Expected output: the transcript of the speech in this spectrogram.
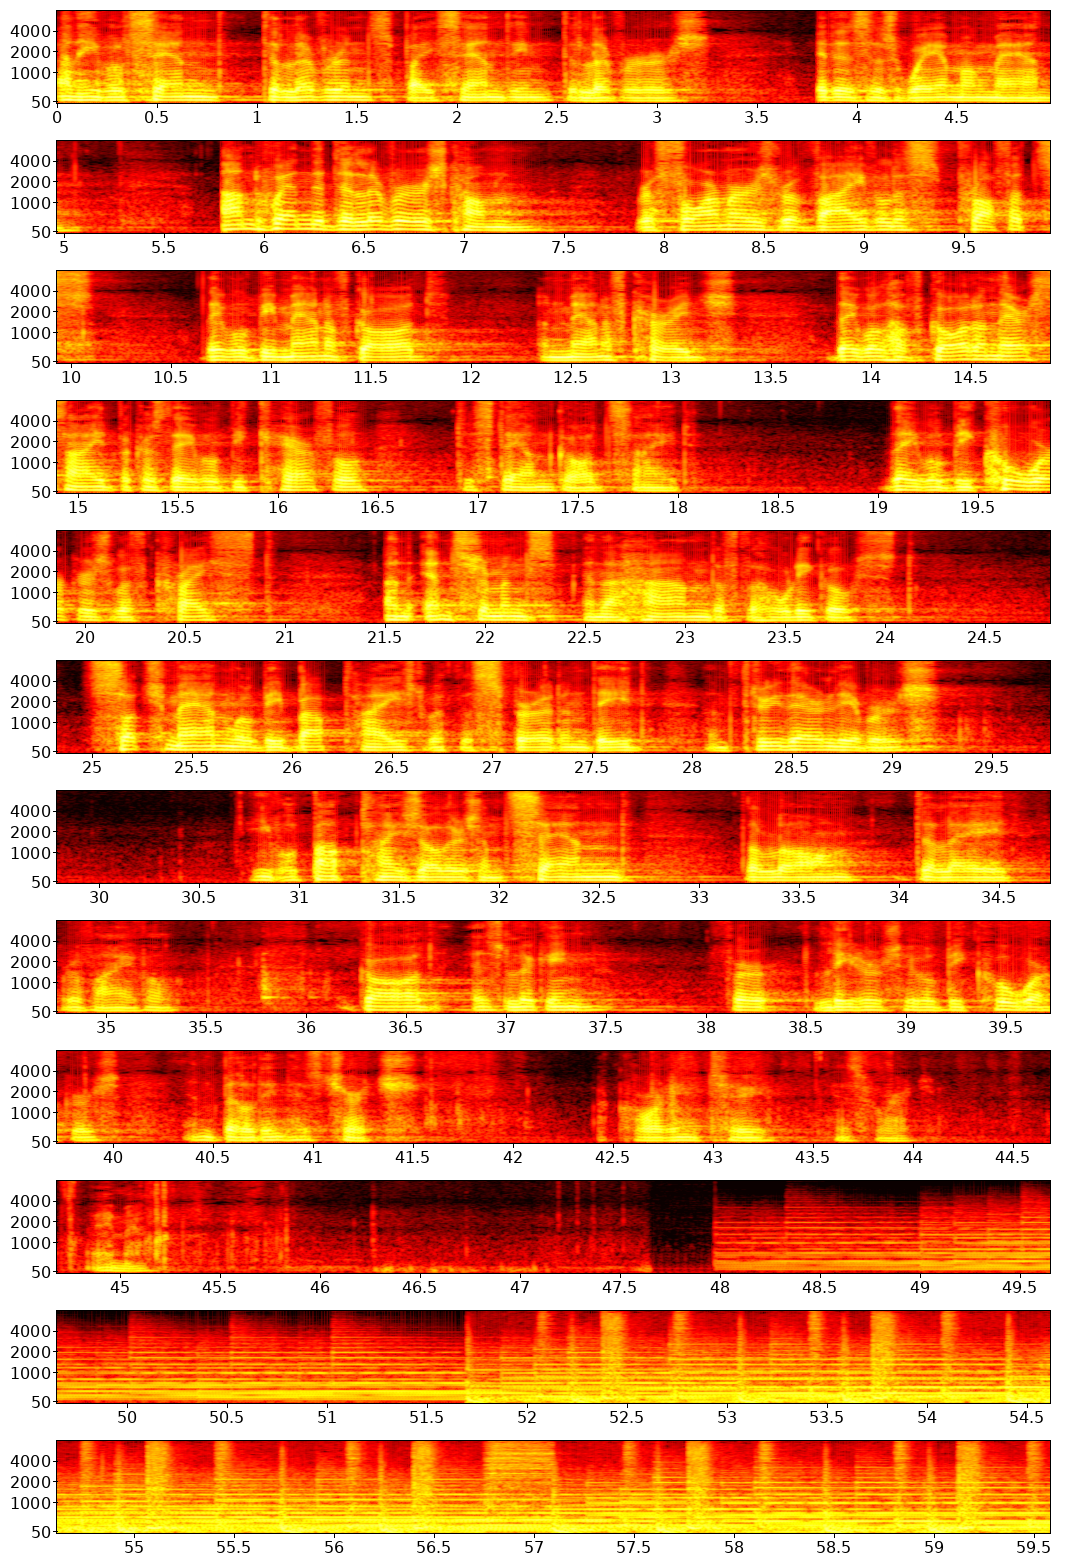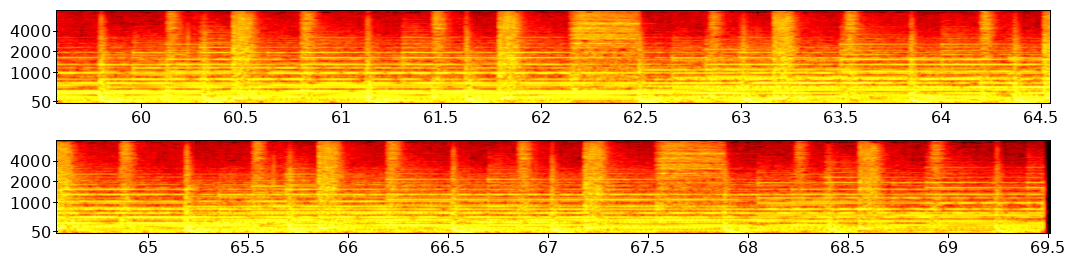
and he will send deliverance by sending deliverers. It is his way among men. And when the deliverers come, reformers, revivalists, prophets, they will be men of God and men of courage. They will have God on their side because they will be careful to stay on God's side. They will be co workers with Christ and instruments in the hand of the Holy Ghost. Such men will be baptized with the Spirit indeed, and through their labors, He will baptize others and send the long delayed revival. God is looking for leaders who will be co workers in building his church according to his word. Amen.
